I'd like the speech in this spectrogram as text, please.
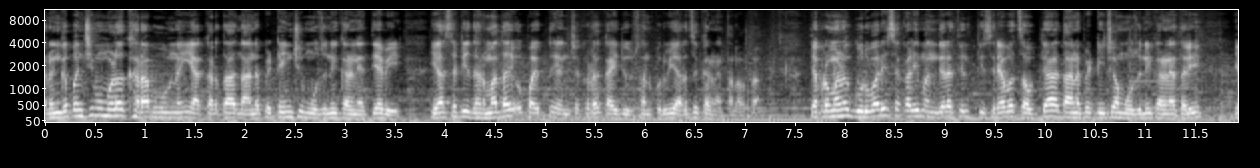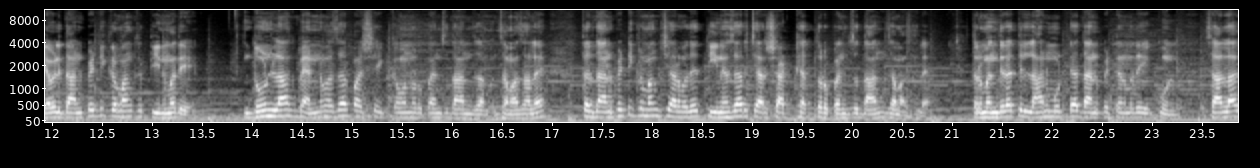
रंगपंचमीमुळे खराब होऊ नये याकरता दानपेट्यांची मोजणी करण्यात यावी यासाठी धर्मादाय उपायुक्त यांच्याकडे काही दिवसांपूर्वी अर्ज करण्यात आला होता. त्याप्रमाणे गुरुवारी सकाळी मंदिरातील तिसऱ्या व चौथ्या दानपेटीच्या मोजणी करण्यात आली. यावेळी दानपेटी क्रमांक तीनमध्ये दोन लाख ब्याण्णव हजार पाचशे एक्कावन्न रुपयांचं दान जमा जमा झालंय. तर दानपेटी क्रमांक चारमध्ये तीन हजार चारशे अठ्ठ्याहत्तर रुपयांचं दान जमा झालंय. तर मंदिरातील लहान मोठ्या दानपेट्यांमध्ये एकूण सहा लाख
